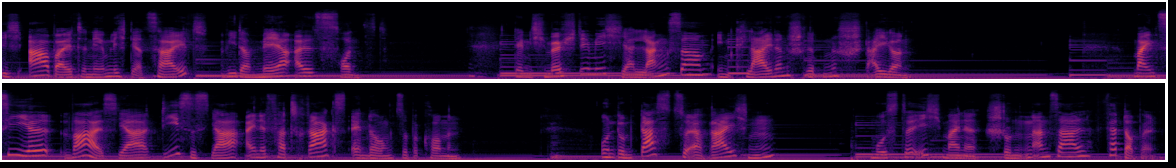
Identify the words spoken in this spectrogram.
Ich arbeite nämlich derzeit wieder mehr als sonst. Denn ich möchte mich ja langsam in kleinen Schritten steigern. Mein Ziel war es ja, dieses Jahr eine Vertragsänderung zu bekommen. Und um das zu erreichen, musste ich meine Stundenanzahl verdoppeln.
